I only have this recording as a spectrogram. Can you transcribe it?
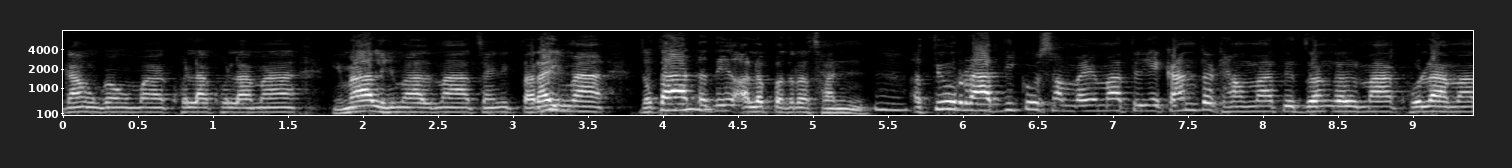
गाउँ गाउँमा खोला खोलामा हिमाल हिमालमा चाहिँ नि तराईमा जताततै अलपत्र छन्। त्यो रातिको समयमा त्यो एकान्त ठाउँमा त्यो जङ्गलमा खोलामा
